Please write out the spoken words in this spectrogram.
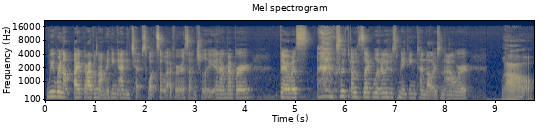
we were not I, I was not making any tips whatsoever essentially. And I remember there was so I was like literally just making ten dollars an hour Wow.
